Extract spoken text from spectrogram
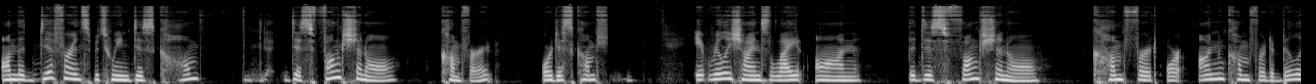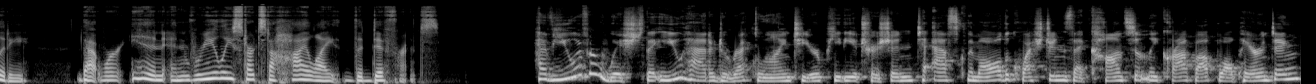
on the difference between discomfort, dysfunctional comfort or discomfort. It really shines light on the dysfunctional comfort or uncomfortability that we're in and really starts to highlight the difference. Have you ever wished that you had a direct line to your pediatrician to ask them all the questions that constantly crop up while parenting?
